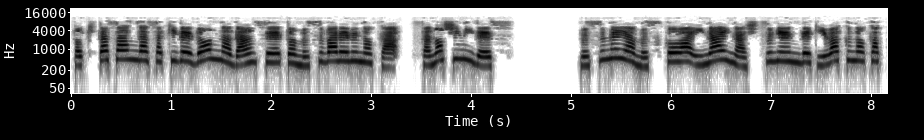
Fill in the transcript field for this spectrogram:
時田さんが先でどんな男性と結ばれるのか、楽しみです。娘や息子はいないが出現で疑惑の過去。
